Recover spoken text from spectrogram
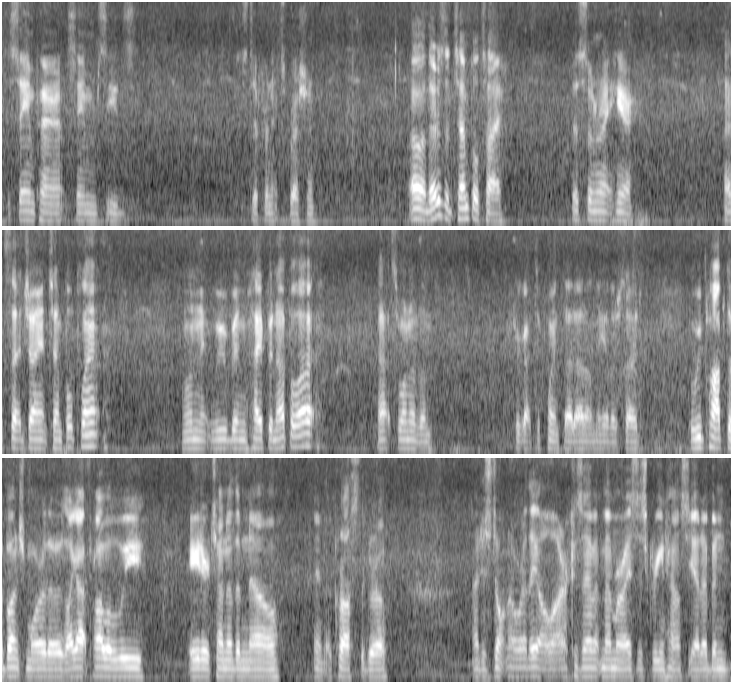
It's the same parent, same seeds, just different expression. Oh, there's a temple Thai. This one right here. That's that giant temple plant. One that we've been hyping up a lot. That's one of them. Forgot to point that out on the other side. We popped a bunch more of those. I got probably eight or ten of them now and across the grow. I just don't know where they all are because I haven't memorized this greenhouse yet. I've been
